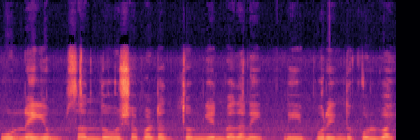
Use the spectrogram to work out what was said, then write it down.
உன்னையும் சந்தோஷப்படுத்தும் என்பதனை நீ புரிந்து கொள்வாய்.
